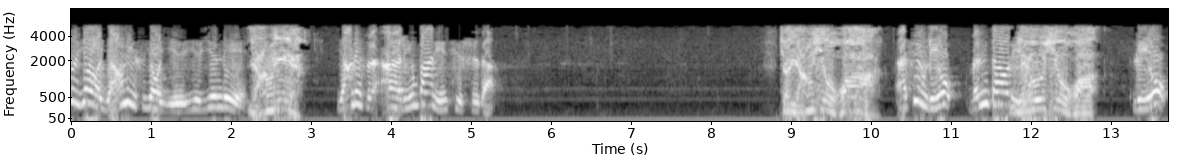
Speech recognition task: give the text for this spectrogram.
是要阳历是要阴阴阴历？阳历。阳历是二零八年去世的。叫杨秀花。啊，姓刘，文刀刘。刘秀花。刘。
